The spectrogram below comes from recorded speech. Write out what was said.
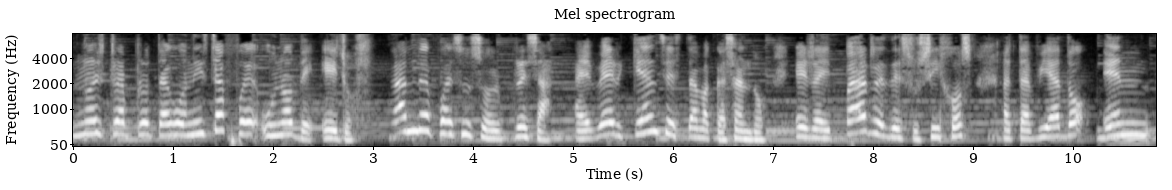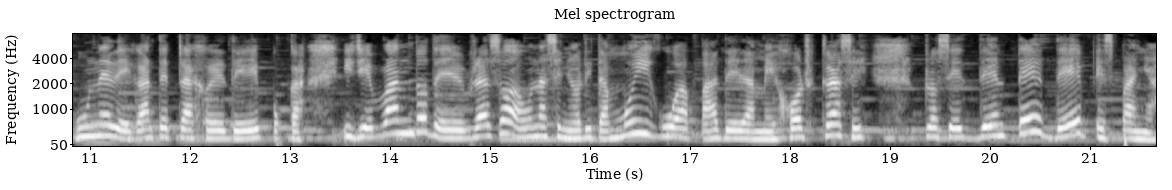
Nuestra protagonista fue uno de ellos. Grande fue su sorpresa al ver quién se estaba casando. Era el padre de sus hijos, ataviado en un elegante traje de época y llevando de brazo a una señorita muy guapa de la mejor clase, procedente de España,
